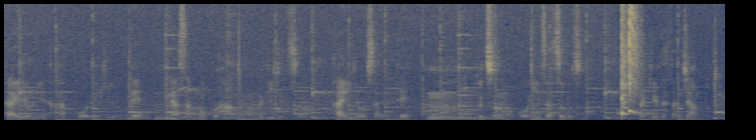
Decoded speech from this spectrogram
大量に発行できるんで、皆さん木版の技術は廃業されてうん普通のこう印刷物のさっき言ってたジャンプとかは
